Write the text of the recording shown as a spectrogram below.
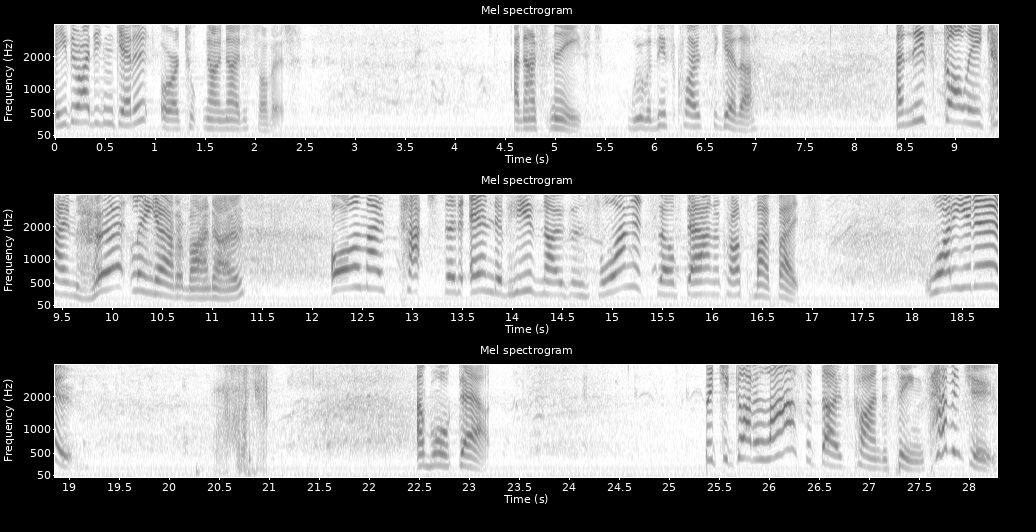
either I didn't get it or I took no notice of it. And I sneezed. We were this close together. And this golly came hurtling out of my nose almost touched the end of his nose and flung itself down across my face. What do you do? And walked out. But you got to laugh at those kind of things, haven't you?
